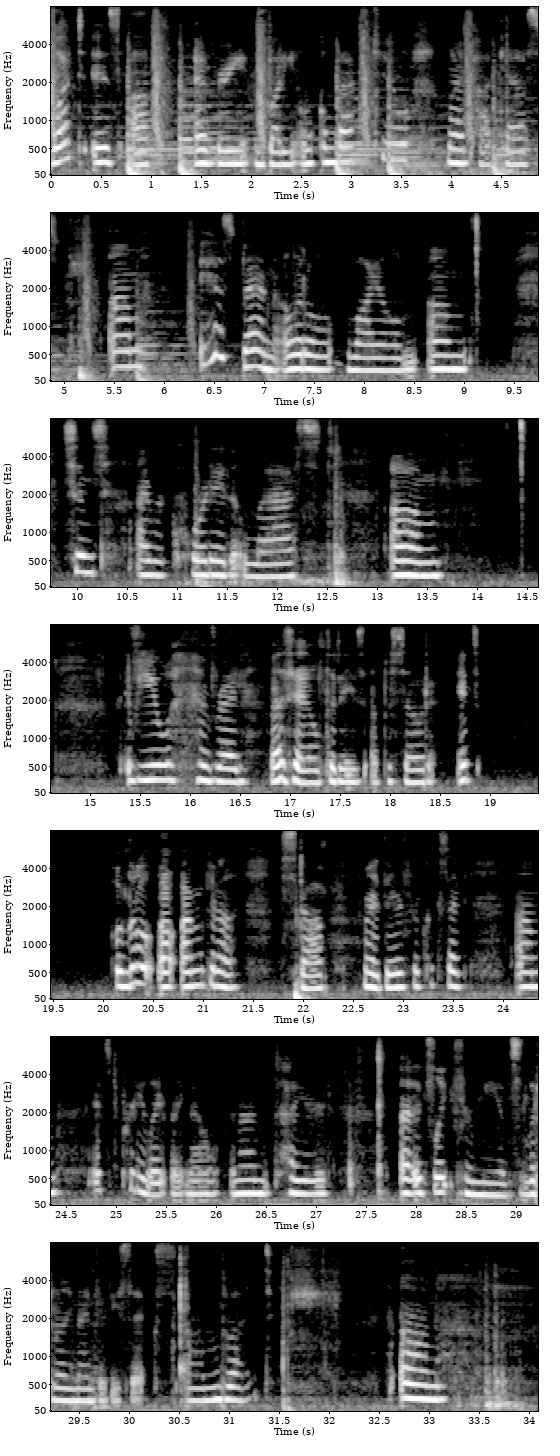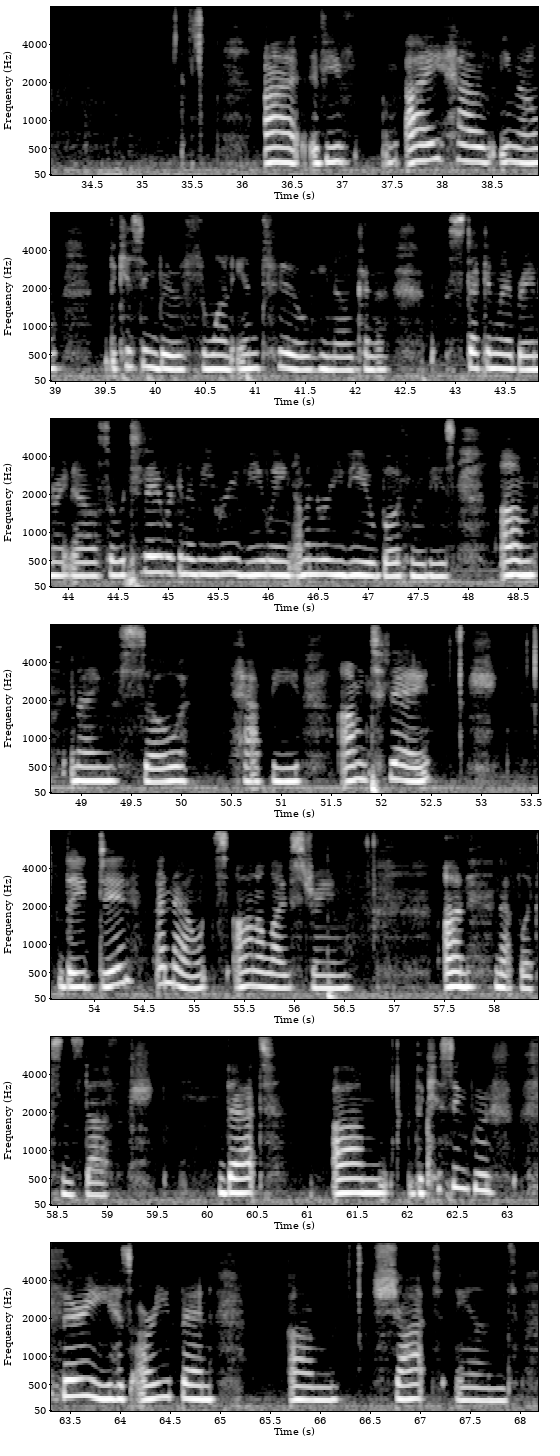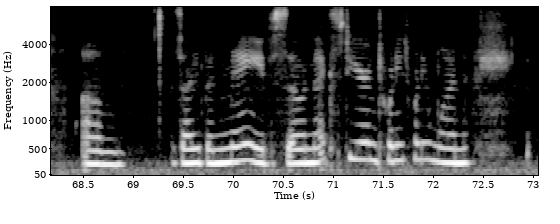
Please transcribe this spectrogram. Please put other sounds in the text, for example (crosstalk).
What is up, everybody? Welcome back to my podcast. Um, it has been a little while um since I recorded last. Um, if you have read (laughs) the title today's episode, it's a little. Oh, I'm gonna stop right there for a quick sec. Um, it's pretty late right now, and I'm tired. Uh, it's late for me. It's literally 9:56. Um, but um, uh, if you've, I have, you know, the Kissing Booth one and two, you know, kind of stuck in my brain right now. So today we're gonna be reviewing. I'm gonna review both movies. Um, and I'm so happy. Um, today they did announce on a live stream on Netflix and stuff that um, the Kissing Booth 30 has already been um, shot and um, it's already been made. So next year in 2021,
